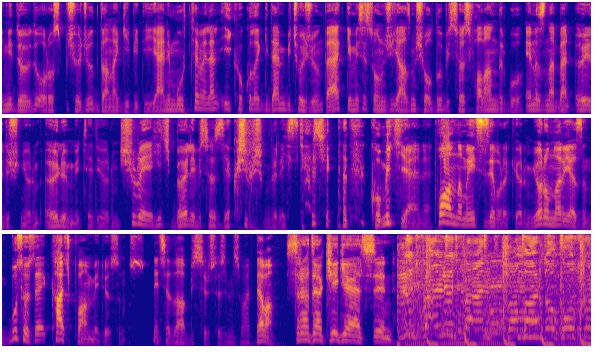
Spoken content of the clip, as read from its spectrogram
Beni dövdü orospu çocuğu dana gibiydi. Yani muhtemelen ilkokula giden bir çocuğun dayak yemesi sonucu yazmış olduğu bir söz falandır bu. En azından ben öyle düşünüyorum. Öyle ümit ediyorum. Şuraya hiç böyle bir söz yakışmış mı reis? Gerçekten komik yani. Puanlamayı size bırakıyorum. Yorumları yazın. Bu söze kaç puan veriyorsunuz? Neyse daha bir sürü sözümüz var. Devam. Sıradaki gelsin. Lütfen lütfen Son bardak olsun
